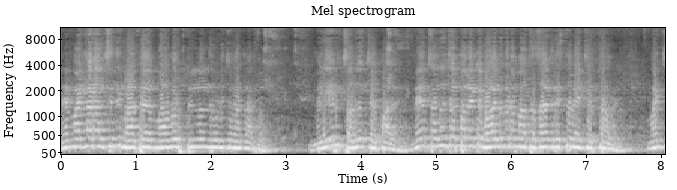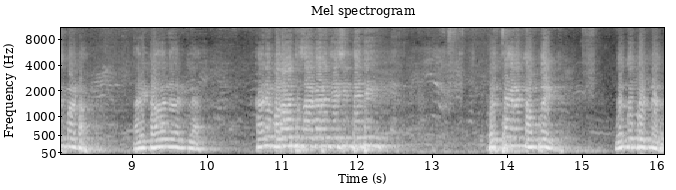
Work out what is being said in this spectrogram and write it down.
మేము మాట్లాడాల్సింది మా మా ఊరు పిల్లల గురించి మాట్లాడతాం. మీరు చదువు చెప్పాలని మేము చదువు చెప్పాలంటే వాళ్ళు కూడా మాతో సహకరిస్తే మేము చెప్తామని మంచి మాట. అది కాదని దాంట్లో కానీ మనం అంత సహకారం చేసింది ఏంటి? వచ్చాక కంప్లైంట్ ఎందుకు కొట్టినారు?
